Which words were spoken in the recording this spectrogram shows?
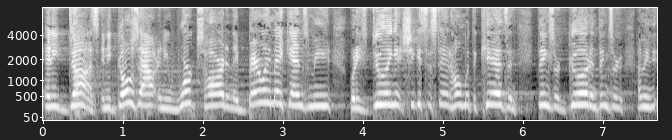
And he does. And he goes out and he works hard and they barely make ends meet, but he's doing it. She gets to stay at home with the kids and things are good and things are, I mean,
